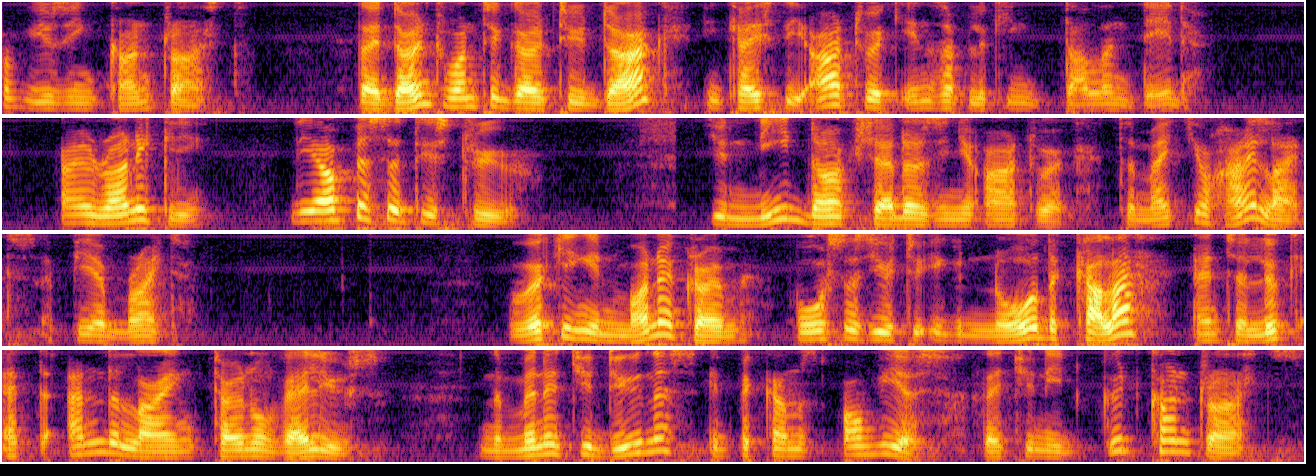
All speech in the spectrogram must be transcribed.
of using contrast. They don't want to go too dark in case the artwork ends up looking dull and dead. Ironically, the opposite is true. You need dark shadows in your artwork to make your highlights appear bright. Working in monochrome forces you to ignore the color and to look at the underlying tonal values the minute you do this, it becomes obvious that you need good contrasts,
